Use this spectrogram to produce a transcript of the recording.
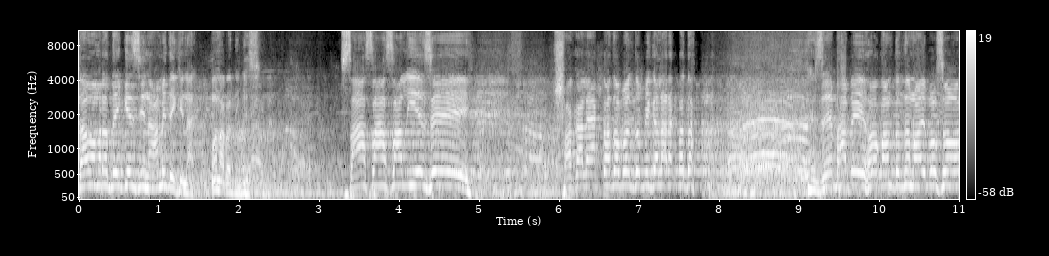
তাও আমরা দেখেছি না, আমি দেখি নাই, ওনারা দেখেছি। চা চা চালিয়েছে সকালে এক কথা বলতো, বিকাল আর এক কথা। যেভাবে হোক, অন্তত নয় বছর।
